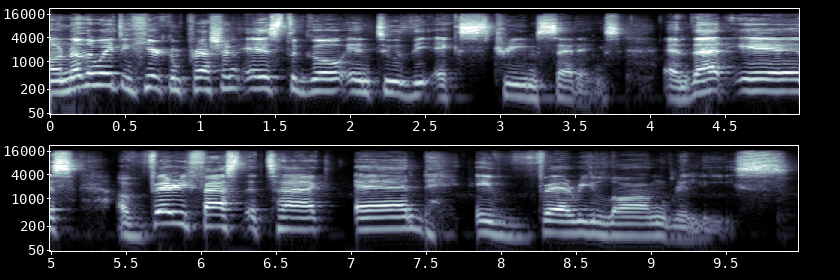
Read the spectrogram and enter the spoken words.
Now, another way to hear compression is to go into the extreme settings. And that is a very fast attack and a very long release.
